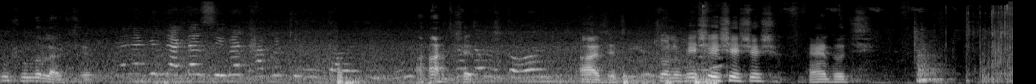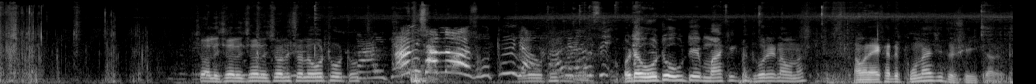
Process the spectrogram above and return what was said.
খুব সুন্দর লাগছে। কিন্তু একটা সিভের ঠাকুর কিনতে হবে আচ্ছা। আচ্ছা ঠিক আছে। চলো এসো এসো এসো এসো। হ্যাঁ ধরছি। চলে চলে চলে চলে চলে ওঠো ওঠো। ওঠো। আমি সামনে আসব তুমি যাও। ওটা ওটো উঠে মাকে একটু ধরে নাও না। আমার এক হাতে ফোন আছে তো সেই কারণে।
